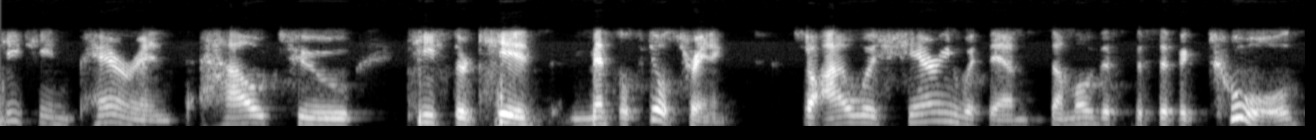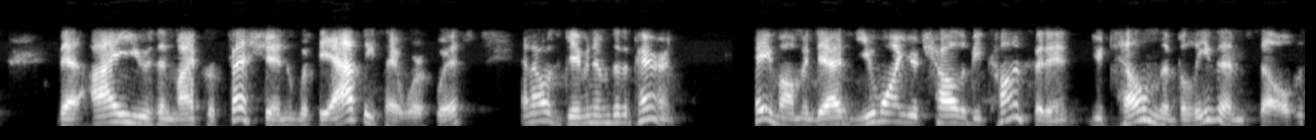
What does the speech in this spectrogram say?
teaching parents how to teach their kids mental skills training. So I was sharing with them some of the specific tools that I use in my profession with the athletes I work with, and I was giving them to the parents. Hey, mom and dad, you want your child to be confident. You tell them to believe themselves.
